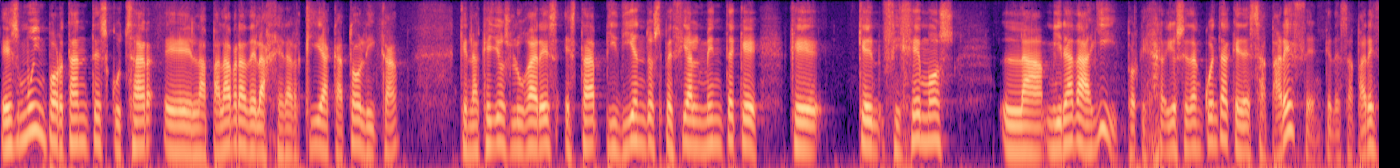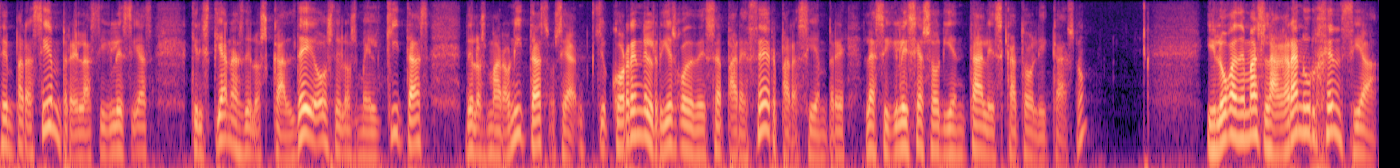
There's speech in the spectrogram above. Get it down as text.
es muy importante escuchar eh, la palabra de la jerarquía católica, que en aquellos lugares está pidiendo especialmente que, que, que fijemos la mirada allí, porque ellos se dan cuenta que desaparecen, que desaparecen para siempre las iglesias cristianas de los caldeos, de los melquitas, de los maronitas, o sea, que corren el riesgo de desaparecer para siempre las iglesias orientales católicas, ¿no? Y luego además la gran urgencia,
